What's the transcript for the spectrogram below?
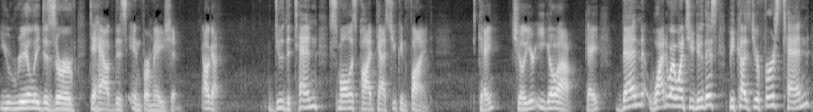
You really deserve to have this information. Okay. Do the 10 smallest podcasts you can find. Okay. Chill your ego out. Okay. Then why do I want you to do this? Because your first 10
